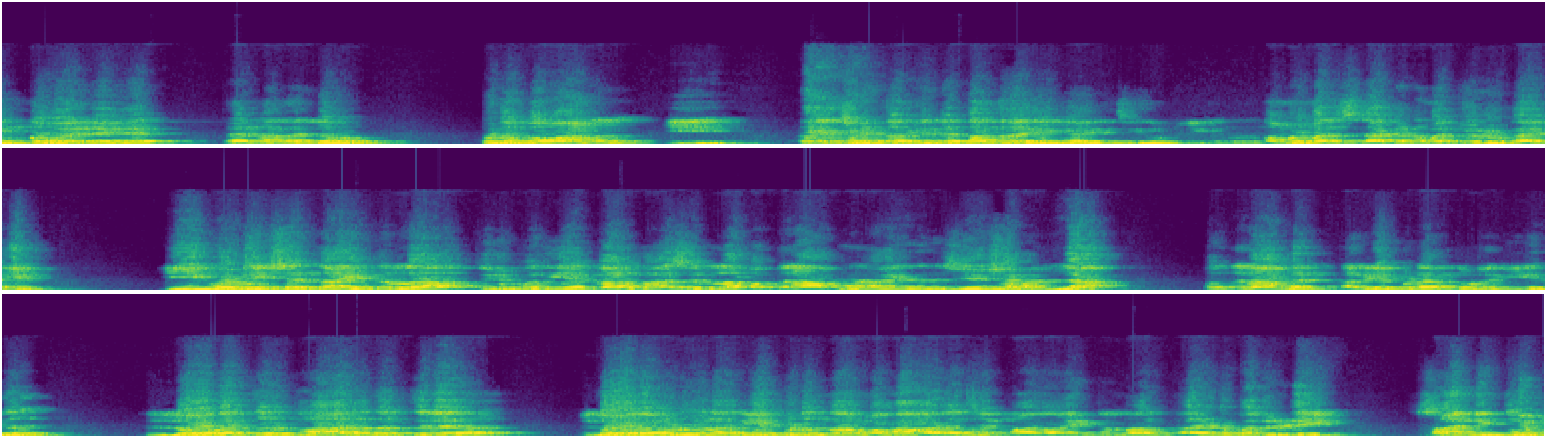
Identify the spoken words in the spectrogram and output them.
ഇന്ന് വരെ തരണനല്ലൂർ കുടുംബമാണ് ഈ ക്ഷേത്രത്തിന്റെ തന്ത്രം കൈകാര്യം ചെയ്തുകൊണ്ടിരിക്കുന്നത്. നമ്മൾ മനസ്സിലാക്കേണ്ട മറ്റൊരു കാര്യം ഈ കൊടീശ്വരനായിട്ടുള്ള തിരുപ്പതിയേക്കാൾ കാശുള്ള പത്മനാഭനായതിനു ശേഷമല്ല പത്മനാഭൻ അറിയപ്പെടാൻ തുടങ്ങിയത്. ലോകത്ത് ഭാരതത്തിൽ ലോകം മുഴുവൻ അറിയപ്പെടുന്ന മഹാരഥന്മാരായിട്ടുള്ള ആൾക്കാരുടെ പലരുടെയും സാന്നിധ്യം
